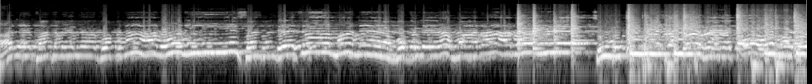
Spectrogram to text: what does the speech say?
અરે ભગવેલ ગોપના રોણી. સંદેશા મને મોકલે મારા રોણી શું મારે કોમરે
